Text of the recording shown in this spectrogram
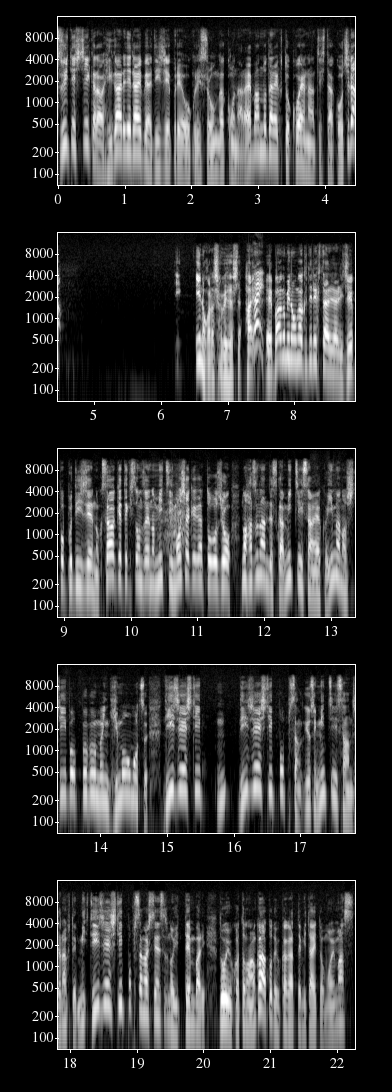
続いて7時からは日替わりでライブや DJ プレイをお送りする音楽コーナーライブダイレクト今夜のアーティストはこちら。いいいのかな？喋り出して、はい。はい。えー番組の音楽ディレクターであり j p o p d j の草分け的存在の三井申し訳が登場のはずなんですが三井さんは約今のシティポップブームに疑問を持つ DJ シティん？DJ シティポップさん？要するに三井さんじゃなくてみ DJ シティポップさんが出演するの一点張りどういうことなのか後で伺ってみたいと思います。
